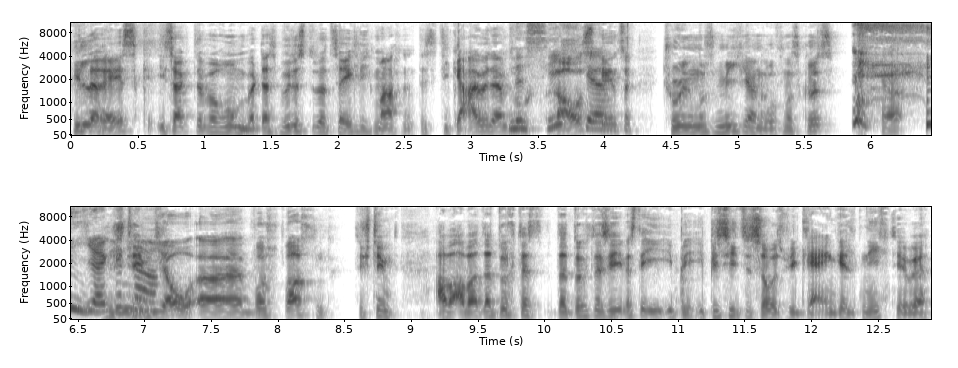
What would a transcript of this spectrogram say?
hilaresk. Ich sag dir warum, weil das würdest du tatsächlich machen. Das, die Gabi Na, einfach rausgehen sagen, Entschuldigung, muss mich anrufen, was kurz? Ja, genau. Yo, äh, was brauchst du denn? Das stimmt. Aber, aber dadurch, dass, dadurch, dass ich, weißt du, ich, ich, ich besitze sowas wie Kleingeld nicht, ich habe ja-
